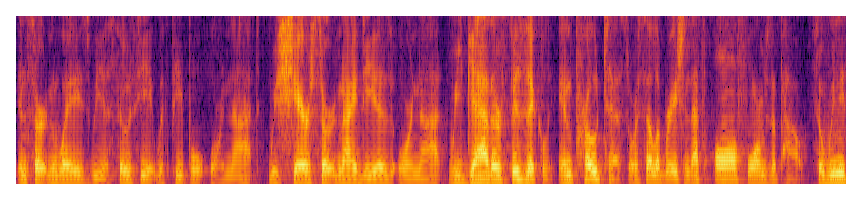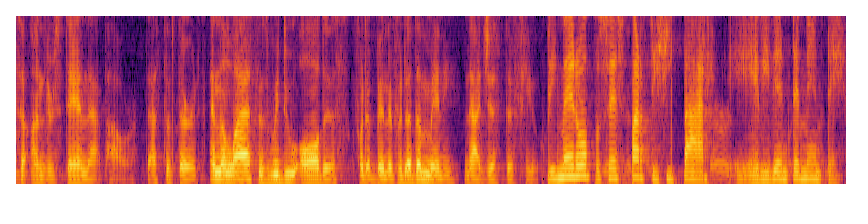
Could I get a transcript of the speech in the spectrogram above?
in certain ways. We associate with people or not. We share certain ideas or not. We gather physically in protests or celebration. That's all forms of power. So we need to understand that power. That's the third. And the last is we do all this for the benefit of the many, not just the few. Primero, pues es participar, evidentemente,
